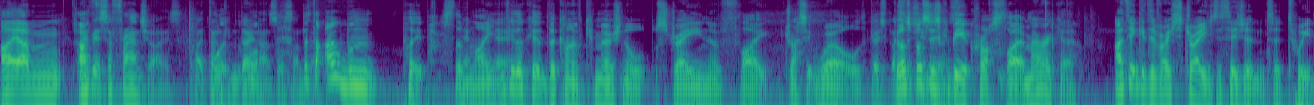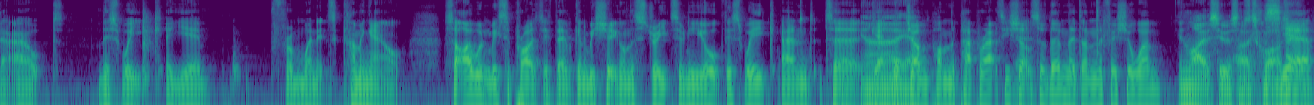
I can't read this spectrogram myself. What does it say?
I um I Maybe it's a franchise like Dunkin' What- Donuts what- or something. But th- I wouldn't put it past them. Yeah, Like, yeah, if you yeah. look at the kind of commercial strain of like Jurassic World, Ghostbusters Ghostbusters, could be across like America. I think it's a very strange decision to tweet that out this week, a year from when it's coming out. So I wouldn't be surprised if they're going to be shooting on the streets of New York this week, and to Yeah, get the yeah. jump on the paparazzi shots of them, they've done an official one. In light of Suicide Squad, say, Yeah.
